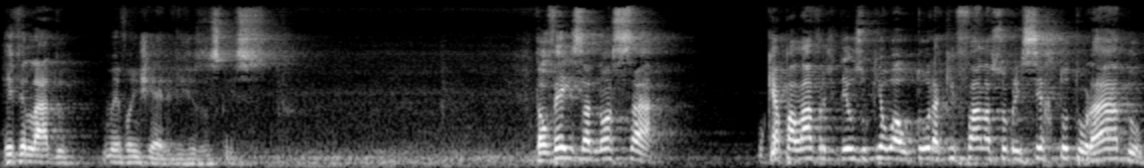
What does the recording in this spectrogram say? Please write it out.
revelado no Evangelho de Jesus Cristo. Talvez a nossa, o que a palavra de Deus, o que o autor aqui fala sobre ser torturado,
